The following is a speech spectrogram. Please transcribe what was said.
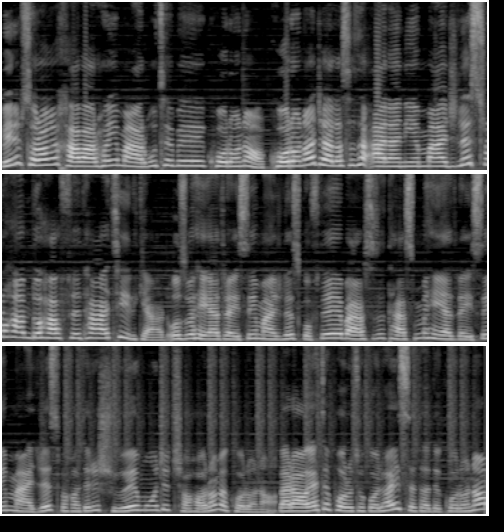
بریم سراغ خبرهای مربوط به کرونا. کرونا جلسات علنی مجلس رو هم دو هفته تعطیل کرد. عضو هیئت رئیسه مجلس گفته بر اساس تصمیم هیئت رئیسه مجلس به خاطر شیوع موج چهارم کرونا و رعایت پروتکل های ستاد کرونا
